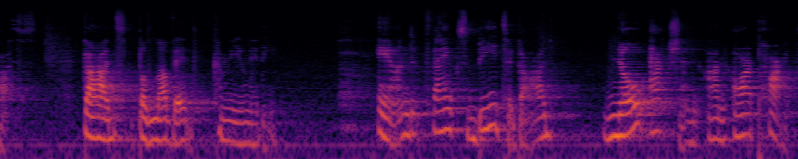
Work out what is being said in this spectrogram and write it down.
us, God's beloved community. And thanks be to God, no action on our part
